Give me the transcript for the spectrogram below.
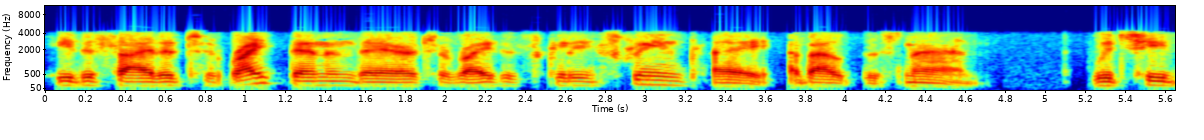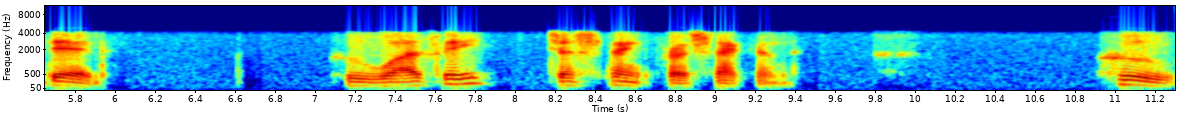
He decided to right then and there to write a screenplay about this man, which he did. Who was he? Just think for a second. Who?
